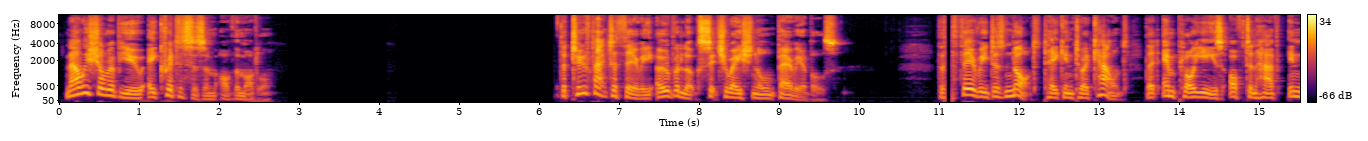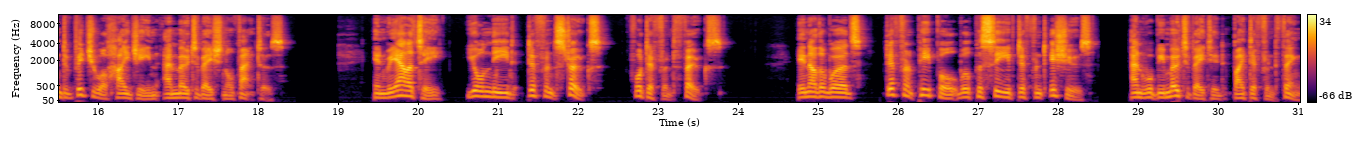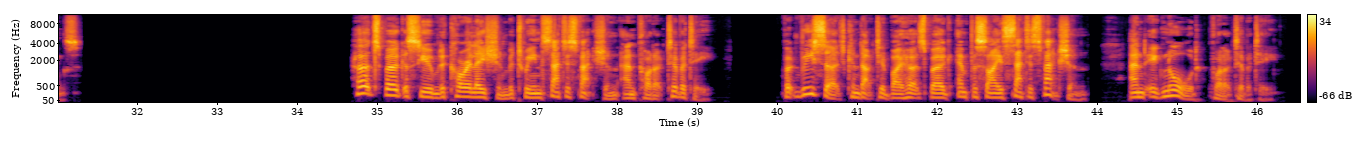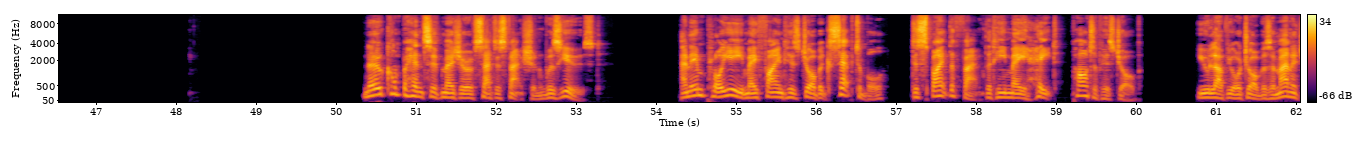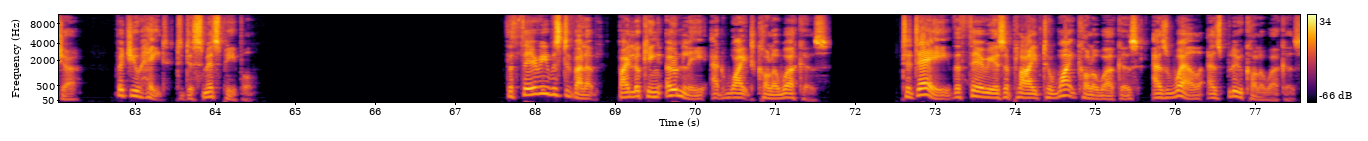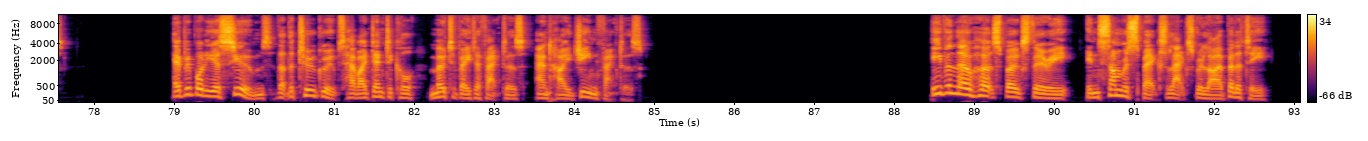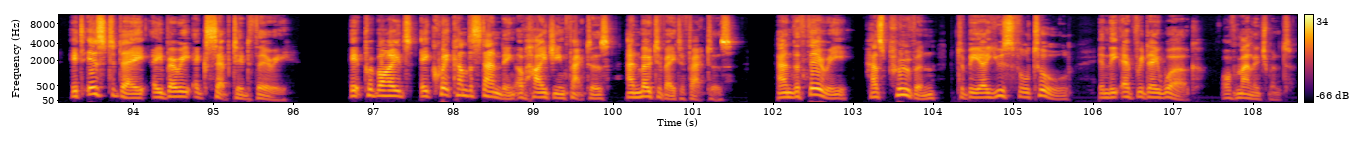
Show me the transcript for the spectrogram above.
Now we shall review a criticism of the model. The two-factor theory overlooks situational variables. The theory does not take into account that employees often have individual hygiene and motivational factors. In reality, you'll need different strokes for different folks. In other words, different people will perceive different issues and will be motivated by different things. Herzberg assumed a correlation between satisfaction and productivity. But research conducted by Herzberg emphasized satisfaction and ignored productivity. No comprehensive measure of satisfaction was used. An employee may find his job acceptable despite the fact that he may hate part of his job. You love your job as a manager, but you hate to dismiss people. The theory was developed by looking only at white collar workers. Today, the theory is applied to white collar workers as well as blue collar workers. Everybody assumes that the two groups have identical motivator factors and hygiene factors. Even though Herzberg's theory in some respects lacks reliability, it is today a very accepted theory. It provides a quick understanding of hygiene factors and motivator factors, and the theory has proven to be a useful tool in the everyday work of management.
